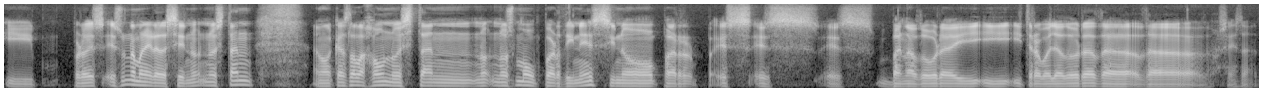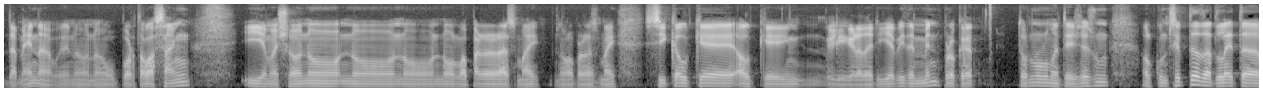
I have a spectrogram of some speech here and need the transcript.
i, però és, és una manera de ser, no, no és tan, en el cas de la Hau no és tan, no, no es mou per diners, sinó per, és, és, és venedora i, i, i treballadora de, de, no sé, de, de mena, vull dir, no, no ho porta la sang i amb això no, no, no, no la pararàs mai, no la pararàs mai. Sí que el que, el que li agradaria, evidentment, però que torno al mateix, és un, el concepte d'atleta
